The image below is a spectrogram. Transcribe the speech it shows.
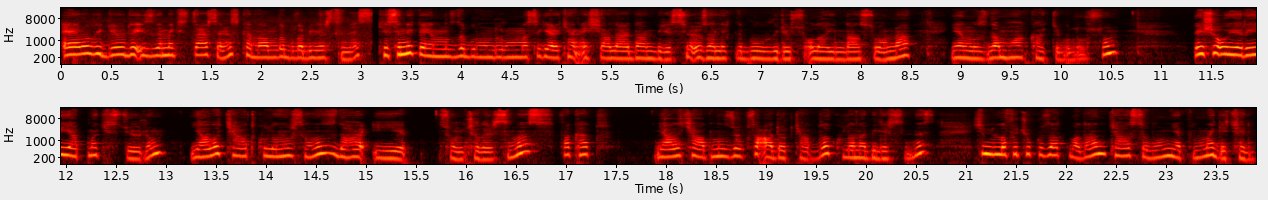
Eğer o videoyu da izlemek isterseniz kanalımda bulabilirsiniz. Kesinlikle yanınızda bulundurulması gereken eşyalardan birisi. Özellikle bu virüs olayından sonra yanınızda muhakkak ki bulunsun. Ve şu uyarıyı yapmak istiyorum. Yağlı kağıt kullanırsanız daha iyi sonuç alırsınız. Fakat Yağlı kağıdınız yoksa A4 kağıdı da kullanabilirsiniz. Şimdi lafı çok uzatmadan kağıt sabunun yapımına geçelim.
